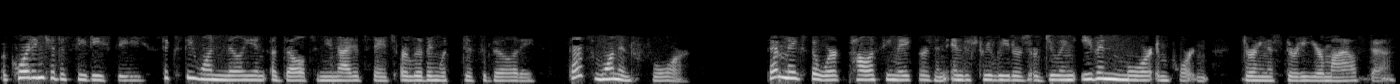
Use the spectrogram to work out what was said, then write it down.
According to the CDC, 61 million adults in the United States are living with disability. That's one in four. That makes the work policymakers and industry leaders are doing even more important during this 30 year milestone.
